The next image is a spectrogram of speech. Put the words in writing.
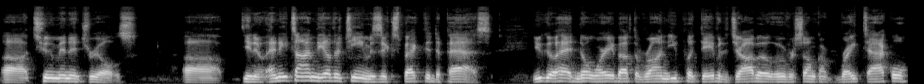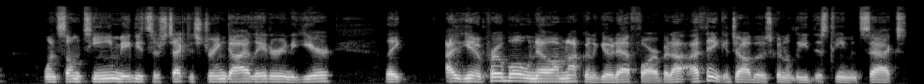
uh, two minute drills. Uh, you know, anytime the other team is expected to pass, you go ahead and don't worry about the run. You put David Ajabo over some right tackle on some team. Maybe it's their second string guy later in the year. Like, I, you know, Pro Bowl, no, I'm not going to go that far, but I, I think Ajabo is going to lead this team in sacks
